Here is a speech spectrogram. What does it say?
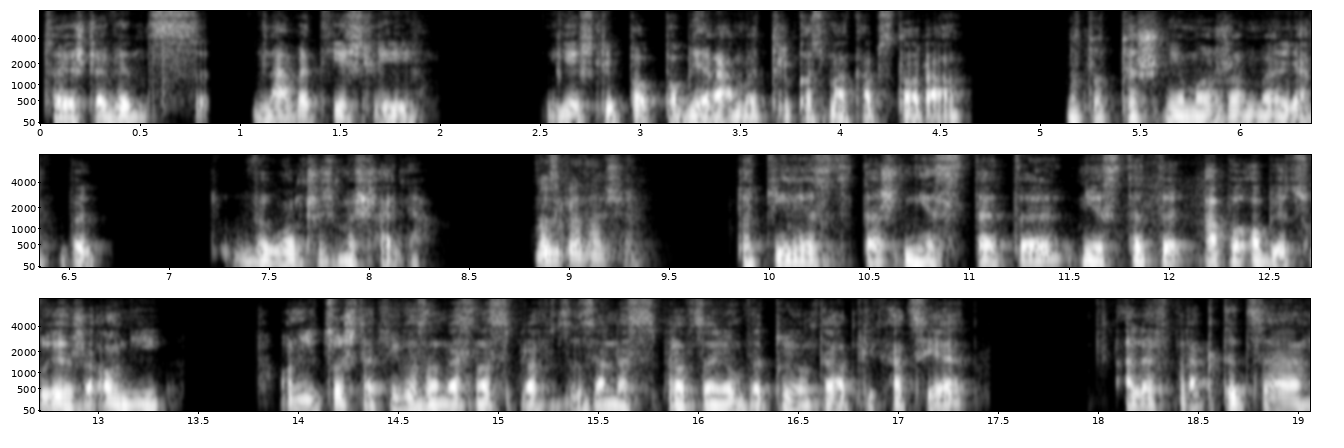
Co jeszcze, więc nawet jeśli, jeśli po, pobieramy tylko z Mac App Store'a, no to też nie możemy jakby wyłączyć myślenia. No zgadza się to nie jest też niestety, niestety Apple obiecuje, że oni, oni coś takiego za nas, nas za nas sprawdzają, wetują te aplikacje, ale w praktyce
